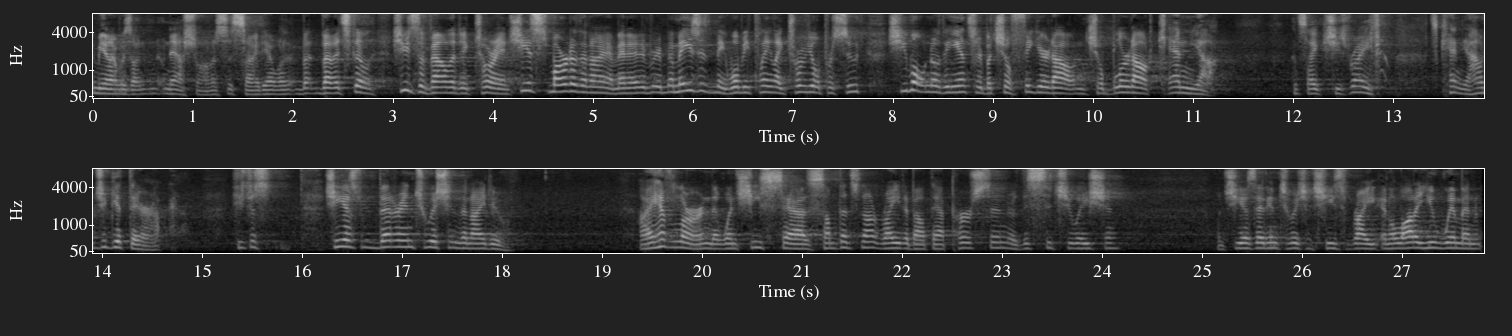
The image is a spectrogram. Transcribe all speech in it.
I mean, I was on National Honor Society, I was, but, but it's still, she's the valedictorian. She is smarter than I am, and it amazes me. We'll be playing like Trivial Pursuit. She won't know the answer, but she'll figure it out, and she'll blurt out Kenya. It's like, she's right. It's Kenya. How'd you get there? She's just, she has better intuition than I do. I have learned that when she says something's not right about that person or this situation, when she has that intuition, she's right. And a lot of you women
